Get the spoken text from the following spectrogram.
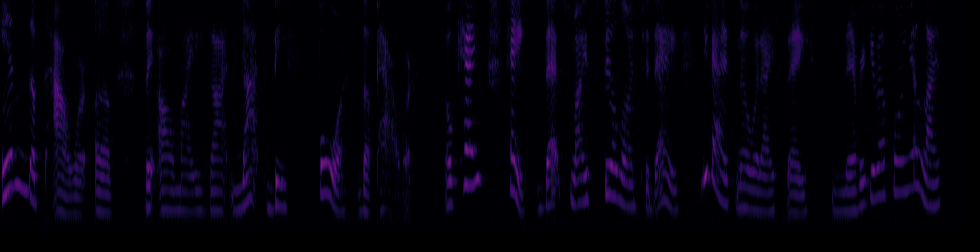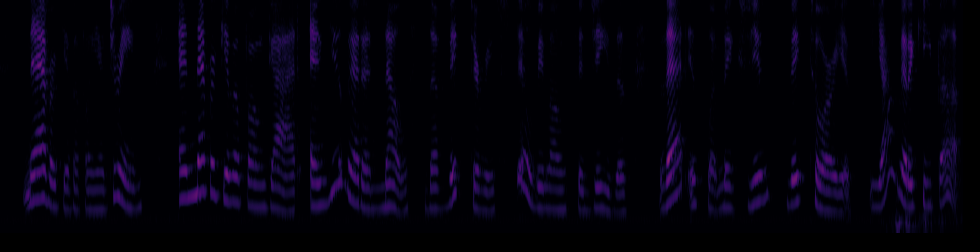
in the power of the Almighty God, not before the power. Okay? Hey, that's my spill on today. You guys know what I say. Never give up on your life, never give up on your dreams, and never give up on God. And you better know the victory still belongs to Jesus. That is what makes you victorious. Y'all better keep up.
